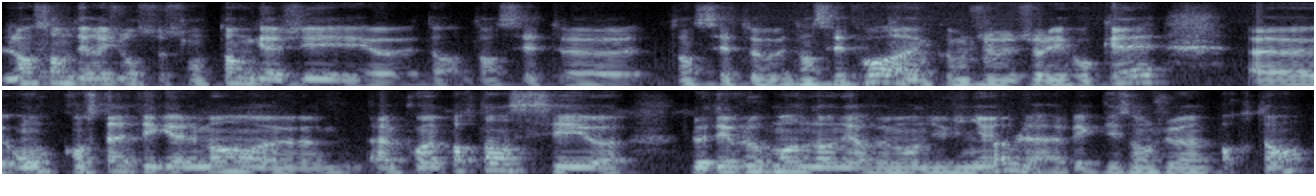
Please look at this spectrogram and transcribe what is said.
l'ensemble des régions se sont engagées euh, dans, cette, euh, dans, cette, dans cette voie, hein, comme je, l'évoquais. on constate également un point important, c'est le développement de l'ennervement du vignoble avec des enjeux importants.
